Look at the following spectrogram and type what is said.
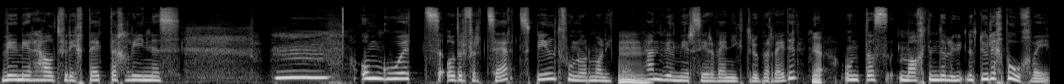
weil wir halt vielleicht dort ein kleines hm, ungutes oder verzerrtes Bild von Normalität haben, weil wir sehr wenig darüber reden. Ja. Und das macht dann den Leuten natürlich Bauchweh.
